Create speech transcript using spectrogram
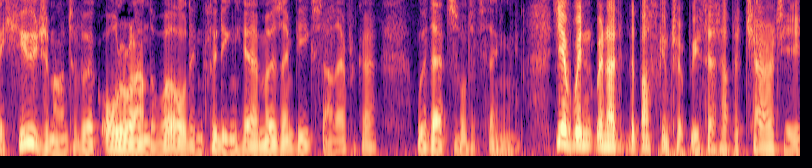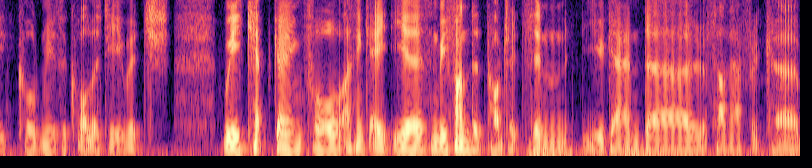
a huge amount of work all around the world, including here, Mozambique, South Africa, with that sort of thing. Yeah, when when I did the busking trip, we set up a charity called Musequality, which we kept going for I think eight years, and we funded projects in Uganda, South Africa,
